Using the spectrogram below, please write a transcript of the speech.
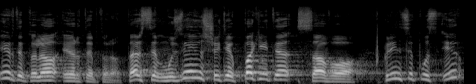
Ir taip toliau, ir taip toliau. Tarsi muziejus šiek tiek pakeitė savo principus ir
